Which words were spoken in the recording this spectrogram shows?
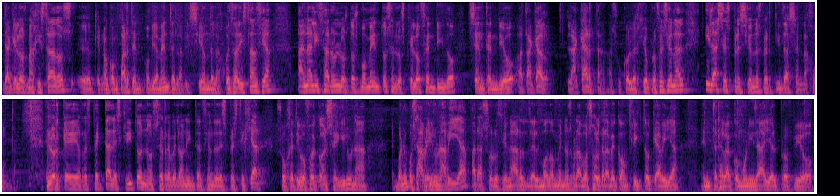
ya que los magistrados, eh, que no comparten obviamente la visión de la jueza a distancia, analizaron los dos momentos en los que el ofendido se entendió atacado la carta a su colegio profesional y las expresiones vertidas en la Junta. En lo que respecta al escrito no se revela una intención de desprestigiar. Su objetivo fue conseguir una, bueno, pues abrir una vía para solucionar del modo menos gravoso el grave conflicto que había entre la comunidad y el propio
